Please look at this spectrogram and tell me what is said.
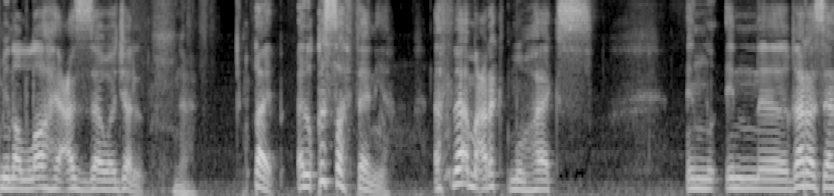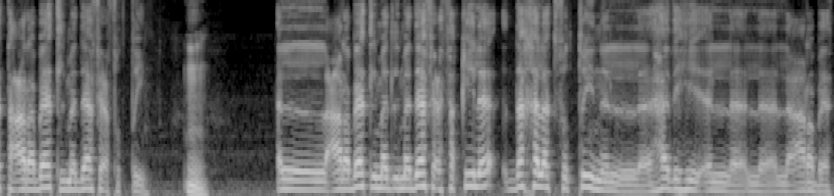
من الله عز وجل. نعم. طيب القصة الثانية. أثناء معركة موهاكس إن إن غرزت عربات المدافع في الطين. العربات المدافع ثقيلة دخلت في الطين هذه العربات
